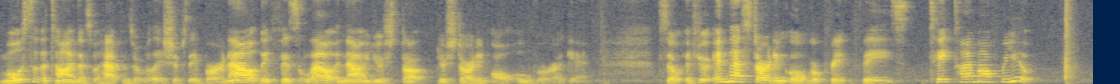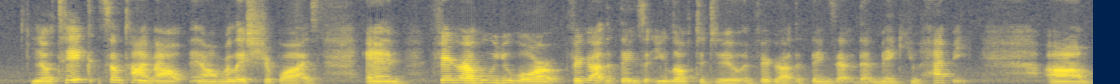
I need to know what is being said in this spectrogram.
most of the time that's what happens with relationships. They burn out they fizzle out and now you're start you're starting all over again. So if you're in that starting over phase take time out for you. You know take some time out um, relationship wise and figure out who you are, figure out the things that you love to do, and figure out the things that, that make you happy. Um,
